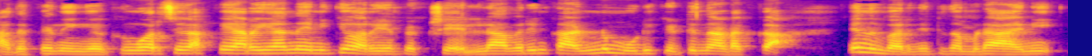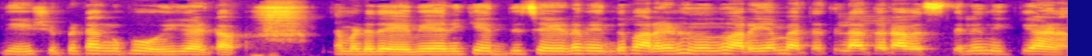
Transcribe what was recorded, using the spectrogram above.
അതൊക്കെ നിങ്ങൾക്കും കുറച്ചൊക്കെ അറിയാമെന്ന് എനിക്കും അറിയാം. പക്ഷെ എല്ലാവരും കണ്ണു മൂടി കെട്ടി നടക്കുക എന്ന് പറഞ്ഞിട്ട് നമ്മുടെ അനി ദേഷ്യപ്പെട്ട് അങ്ങ് പോയി കേട്ടോ. നമ്മുടെ ദേവയാനിക്ക് എന്ത് ചെയ്യണം എന്ത് പറയണമെന്നൊന്നും അറിയാൻ പറ്റത്തില്ലാത്തൊരവസ്ഥയിൽ നിൽക്കുകയാണ്.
